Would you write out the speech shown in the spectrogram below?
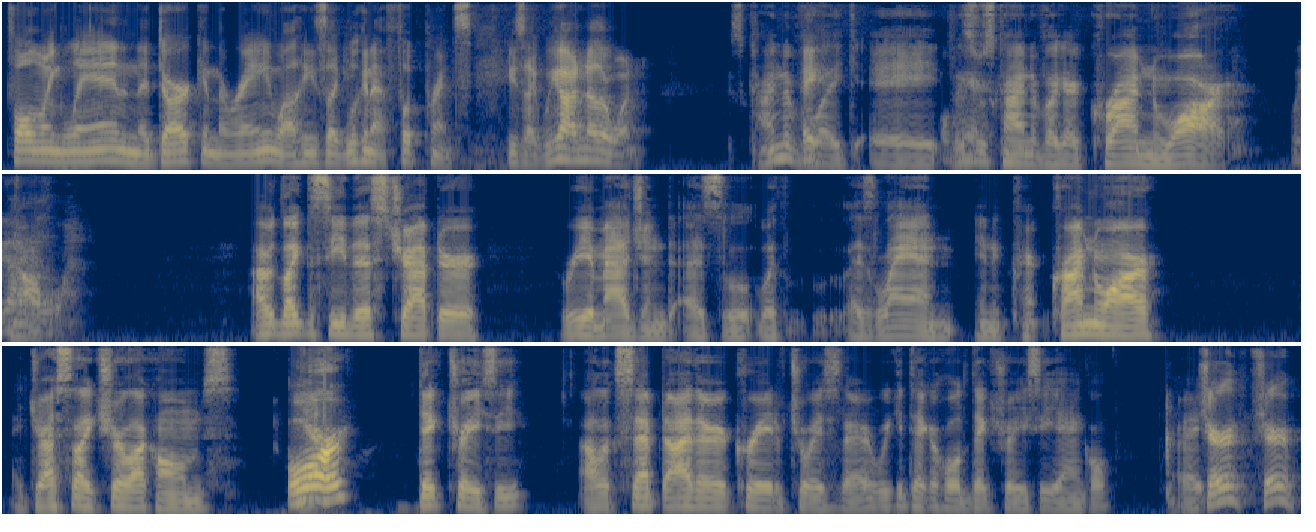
following Lan in the dark and the rain while he's like looking at footprints. He's like, "We got another one. It's kind of Hey, like a. This here. was kind of like a crime noir. We got Novel. one." I would like to see this chapter reimagined as with as Lan in a cr- crime noir, dressed like Sherlock Holmes or Dick Tracy. I'll accept either creative choice there. We could take a whole Dick Tracy angle, right? Sure, sure.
